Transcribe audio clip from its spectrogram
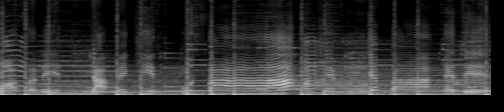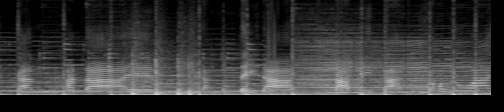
มอะสนิทจะไม่คิดมุสาเอาเข็มเย็บตาแต่เด็กกันพันได้จัดเตดาตาพิการสองหน่วย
